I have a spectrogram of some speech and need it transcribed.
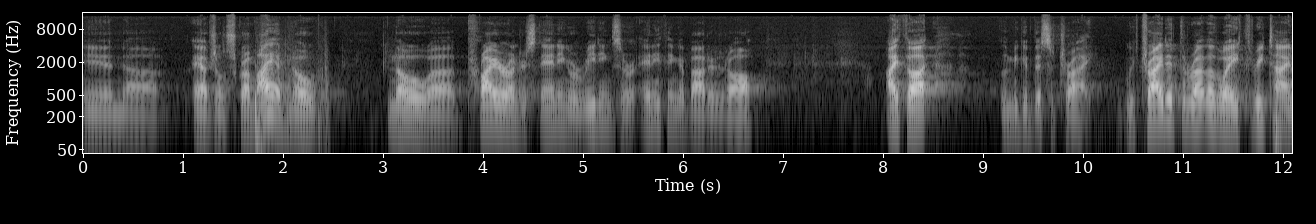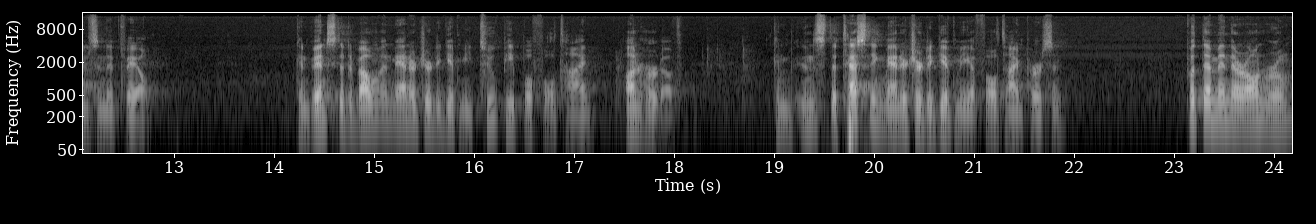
in uh, Agile Scrum. I had no, no uh, prior understanding or readings or anything about it at all. I thought, let me give this a try. We've tried it the other way three times and it failed. Convinced the development manager to give me two people full time, unheard of. Convinced the testing manager to give me a full time person. Put them in their own room.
